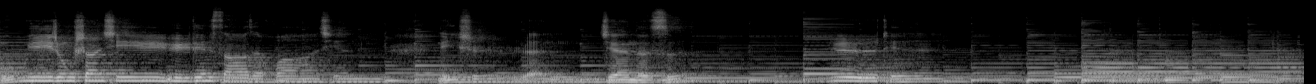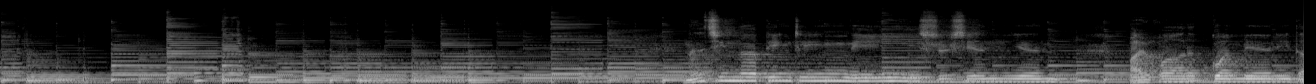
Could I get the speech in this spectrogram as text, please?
无意中闪起雨点洒在花前。你是人间的四月天。那清那平庭，你是鲜艳；百花的冠冕，你戴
